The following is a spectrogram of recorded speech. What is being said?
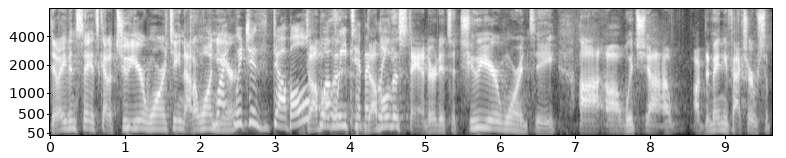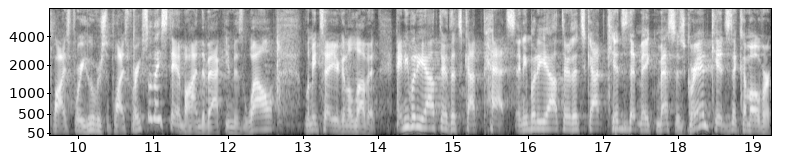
did I even say it's got a two-year warranty, not a one-year? Right, which is double, what the, we typically double the standard. It's a two-year warranty, uh, uh, which uh, Uh, the manufacturer supplies for you, Hoover supplies for you, so they stand behind the vacuum as well. Let me tell you, you're gonna love it. Anybody out there that's got pets, anybody out there that's got kids that make messes, grandkids that come over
